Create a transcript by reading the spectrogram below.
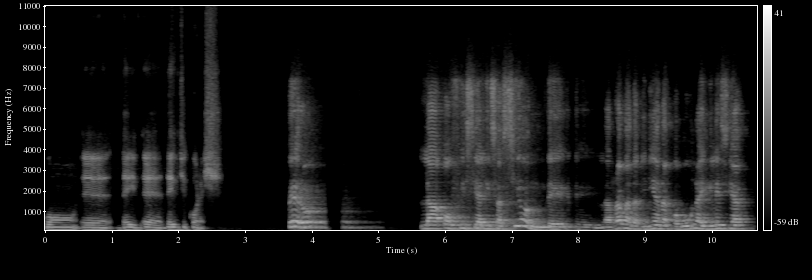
com eh, Dave- eh, David Koresh. Pero la oficialización de, de la rama daviniana como una iglesia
